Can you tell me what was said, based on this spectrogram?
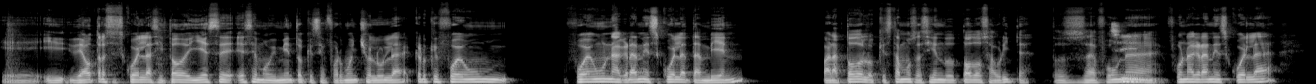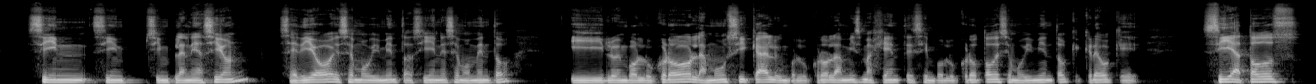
eh, y de otras escuelas y todo, y ese, ese movimiento que se formó en Cholula, creo que fue, un, fue una gran escuela también para todo lo que estamos haciendo todos ahorita. Entonces, fue, una, fue una gran escuela sin, sin, sin planeación, se dio ese movimiento así en ese momento y lo involucró la música, lo involucró la misma gente, se involucró todo ese movimiento que creo que sí a todos,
